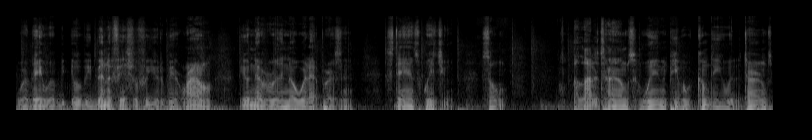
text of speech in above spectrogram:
where they would be, it would be beneficial for you to be around, you'll never really know where that person stands with you. So a lot of times when people come to you with the terms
